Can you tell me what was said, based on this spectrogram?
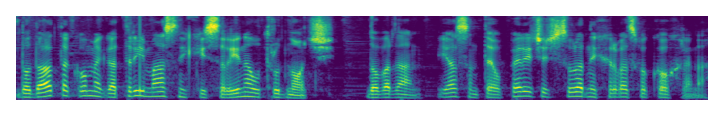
Dodatak omega-3 masnih kiselina u trudnoći. Dobar dan, ja sam Teo Peričić, suradnik Hrvatskog kohrena.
